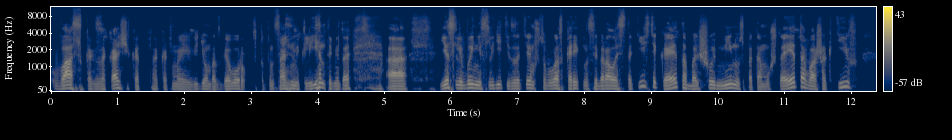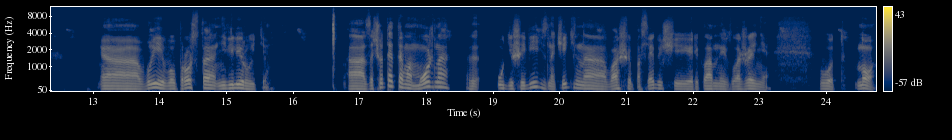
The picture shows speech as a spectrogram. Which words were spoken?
вас, как заказчика, так как мы ведем разговор с потенциальными клиентами, да, а если вы не следите за тем, чтобы у вас корректно собиралась статистика, это большой минус, потому что это ваш актив, а, вы его просто нивелируете. А за счет этого можно э, удешевить значительно ваши последующие рекламные вложения. Вот. Но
